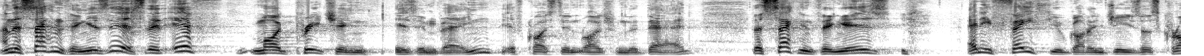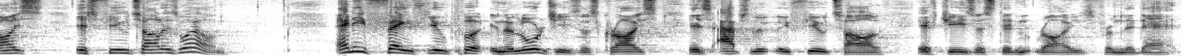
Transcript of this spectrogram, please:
And the second thing is this that if my preaching is in vain, if Christ didn't rise from the dead, the second thing is any faith you've got in Jesus Christ is futile as well. Any faith you put in the Lord Jesus Christ is absolutely futile if Jesus didn't rise from the dead.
